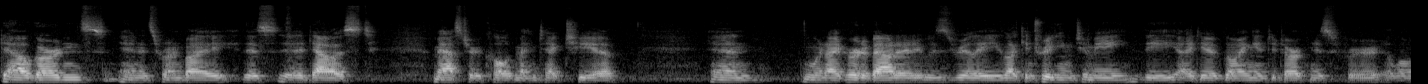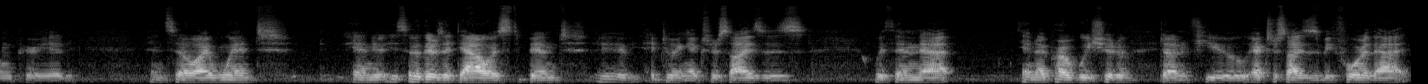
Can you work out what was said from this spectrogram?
Tao Gardens, and it's run by this uh, Taoist master called Mantak Chia. And when I heard about it, it was really like intriguing to me the idea of going into darkness for a long period. And so I went, and it, so there's a Taoist bent uh, at doing exercises within that and I probably should have done a few exercises before that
